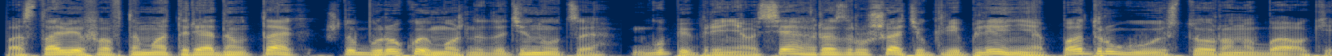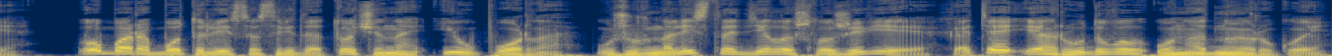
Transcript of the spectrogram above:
Поставив автомат рядом так, чтобы рукой можно дотянуться, Гуппи принялся разрушать укрепления по другую сторону балки. Оба работали сосредоточенно и упорно. У журналиста дело шло живее, хотя и орудовал он одной рукой.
